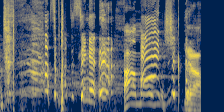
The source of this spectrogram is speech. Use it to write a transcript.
I was about to sing it. I'm on- Edge. Yeah.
